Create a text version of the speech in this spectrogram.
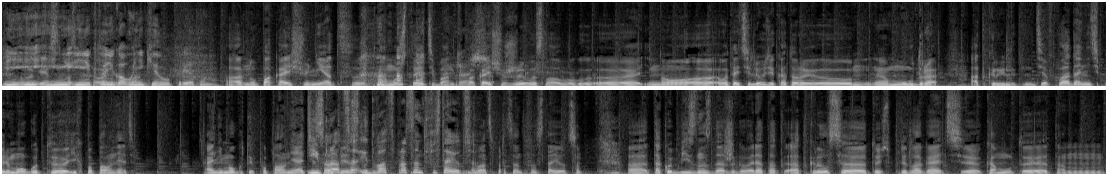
И, и- и- и никто никого не вкладов. кинул при этом. А, ну, пока еще нет, потому что эти банки пока еще живы, слава богу. Э, Но вот эти люди, которые мудро открыли те вклады, они теперь могут их пополнять. Они могут их пополнять, и, И, соответственно... и 20% остается. 20% остается. А, Такой бизнес даже, говорят, от- открылся, то есть предлагать э, кому-то э, там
